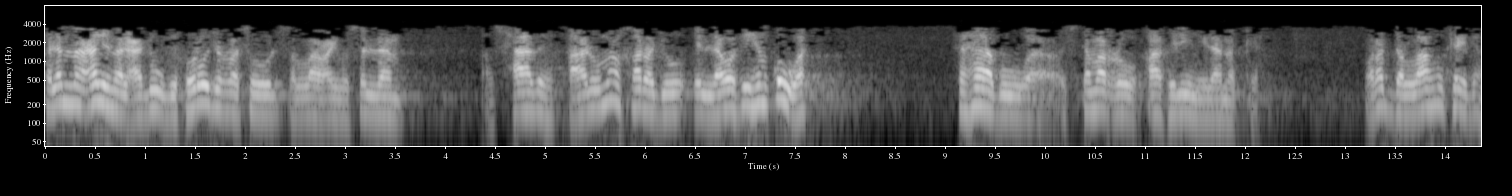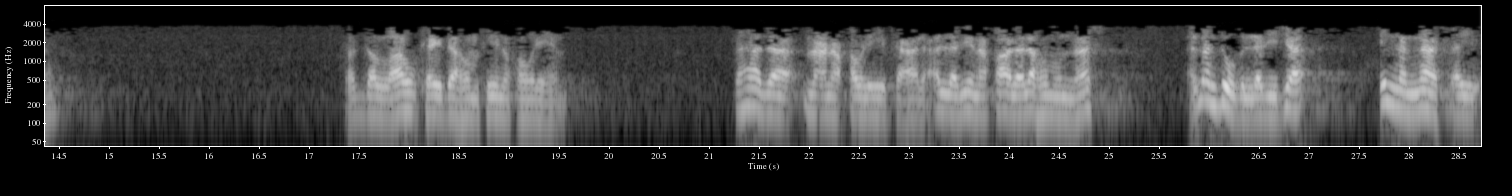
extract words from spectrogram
فلما علم العدو بخروج الرسول صلى الله عليه وسلم أصحابه قالوا ما خرجوا إلا وفيهم قوة. فهابوا واستمروا قافلين إلى مكة. ورد الله كيدهم. رد الله كيدهم في نحورهم. فهذا معنى قوله تعالى الذين قال لهم الناس المندوب الذي جاء إن الناس أي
